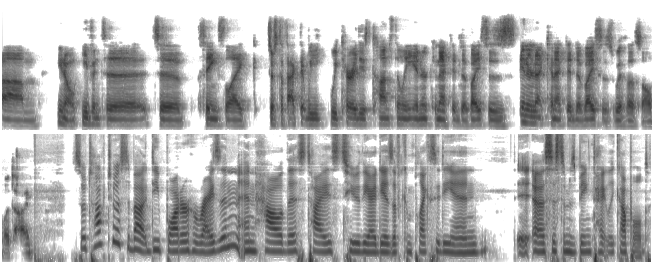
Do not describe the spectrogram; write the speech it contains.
Um, you know, even to to things like just the fact that we we carry these constantly interconnected devices, internet connected devices with us all the time. So, talk to us about Deepwater Horizon and how this ties to the ideas of complexity and uh, systems being tightly coupled.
